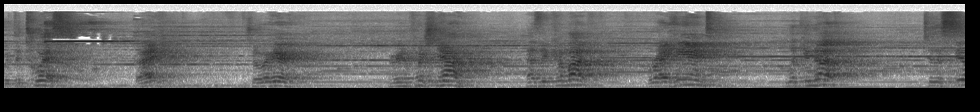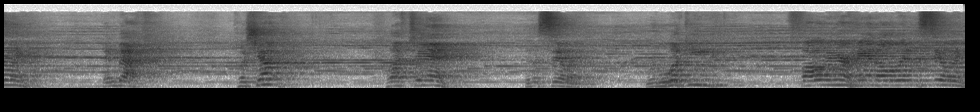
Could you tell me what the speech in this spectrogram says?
With the twist, right? So we're here. We're gonna push down. As we come up, right hand looking up to the ceiling and back. Push up, left hand to the ceiling. We're looking, following our hand all the way to the ceiling.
